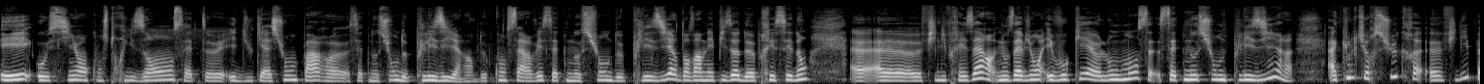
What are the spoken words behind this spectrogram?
et aussi en construisant cette euh, éducation par euh, cette notion de plaisir, hein, de conserver cette notion de plaisir. Dans un épisode précédent, euh, Philippe Rézère, nous avions évoqué longuement cette notion de plaisir. À Culture Sucre, Philippe,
